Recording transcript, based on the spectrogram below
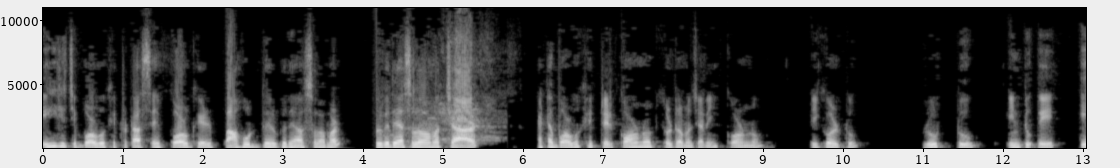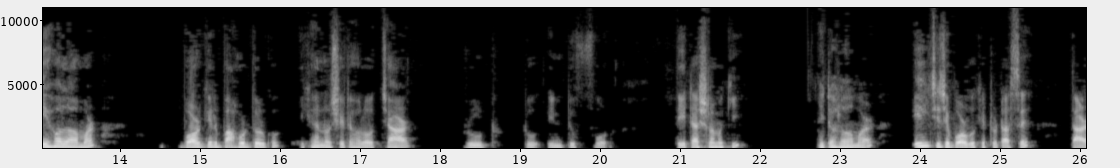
এই যে যে বর্গক্ষেত্রটা আছে, বর্গের বাহুর দৈর্ঘ্য দেওয়া আসলে আমার, দৈর্ঘ্য দেওয়া আসলে আমার চার। একটা বর্গক্ষেত্রের কর্ণ ইকুয়াল টু আমরা জানি? কর্ণ equal to root two into a a হলো আমার বর্গের বাহুর দৈর্ঘ্য, এখানে সেটা হলো চার রুট টু ইন্টু ফোর তো এটা আসলে আমার কি? এটা হলো আমার এই যে যে বর্গক্ষেত্রটা আছে, তার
